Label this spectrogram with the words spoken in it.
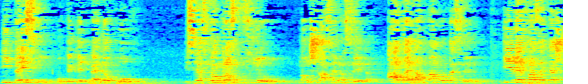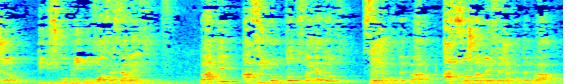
E tem sim, porque quem perde é o povo. E se as cobranças do Senhor não está sendo aceita, algo errado está acontecendo. Irei fazer questão de descobrir com Vossa Excelência, para que, assim como todos os vereadores sejam contemplados, as suas também sejam contempladas.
